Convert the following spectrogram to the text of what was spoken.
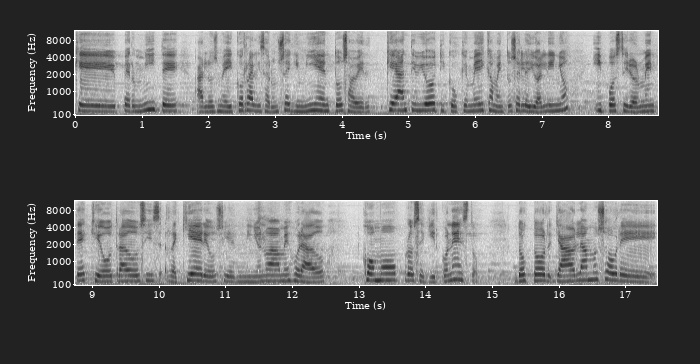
que permite a los médicos realizar un seguimiento, saber qué antibiótico, qué medicamento se le dio al niño y posteriormente qué otra dosis requiere o si el niño no ha mejorado, cómo proseguir con esto. Doctor, ya hablamos sobre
